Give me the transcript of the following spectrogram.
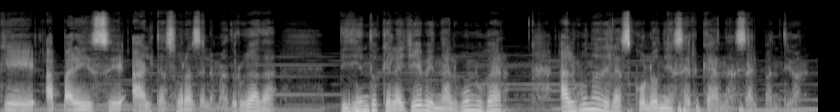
que aparece a altas horas de la madrugada pidiendo que la lleven a algún lugar, a alguna de las colonias cercanas al panteón.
